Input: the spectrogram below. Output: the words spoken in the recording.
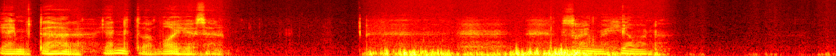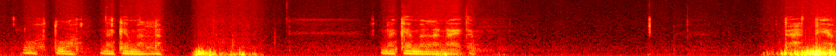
jäimme tähän jännittävään vaiheeseen. Saimme hieman lohtua näkemällä, näkemällä näitä tähtiä.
